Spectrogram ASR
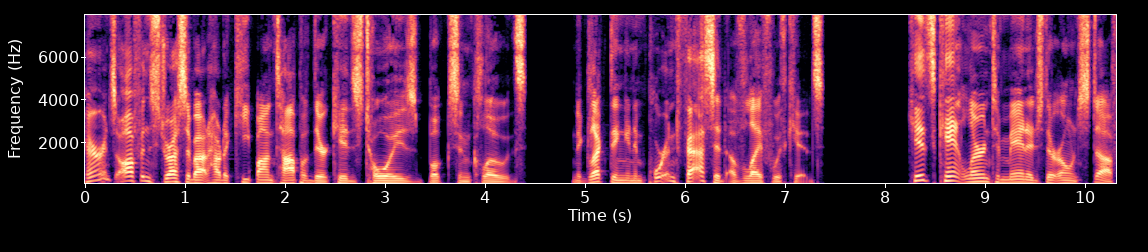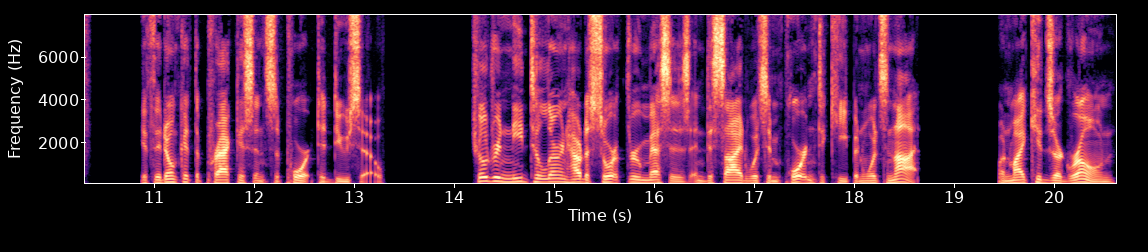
Parents often stress about how to keep on top of their kids' toys, books, and clothes, neglecting an important facet of life with kids. Kids can't learn to manage their own stuff if they don't get the practice and support to do so. Children need to learn how to sort through messes and decide what's important to keep and what's not. When my kids are grown,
